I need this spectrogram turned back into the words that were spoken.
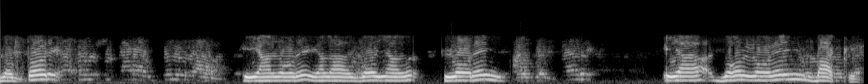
doctor y a, Loren, y a la doña Loren y a don Loren Vázquez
